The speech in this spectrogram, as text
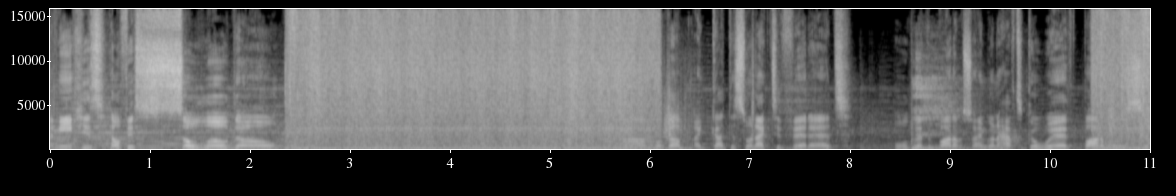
I mean, his health is so low, though. Uh, hold up. I got this one activated. All the way at the bottom, so I'm gonna have to go with bottom soon.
